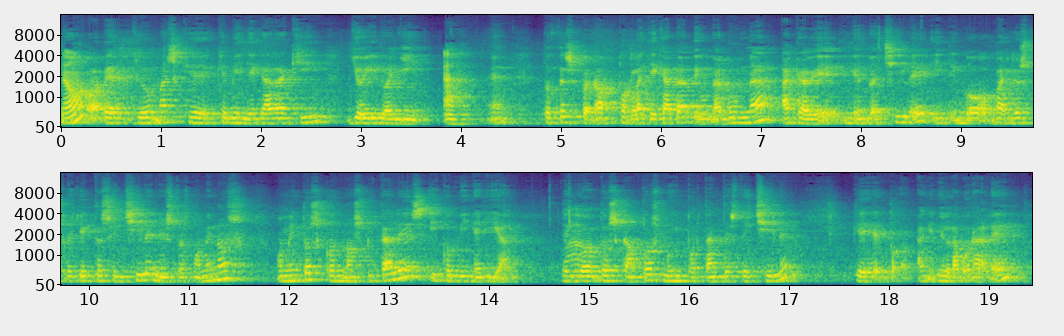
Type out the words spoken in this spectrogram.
¿no? A ver, yo más que, que mi llegada aquí, yo he ido allí. Ah. ¿eh? Entonces, bueno, por la llegada de una alumna acabé yendo a Chile y tengo varios proyectos en Chile en estos momentos, momentos con hospitales y con minería. Tengo ah. dos campos muy importantes de Chile que a nivel laboral, ¿eh?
